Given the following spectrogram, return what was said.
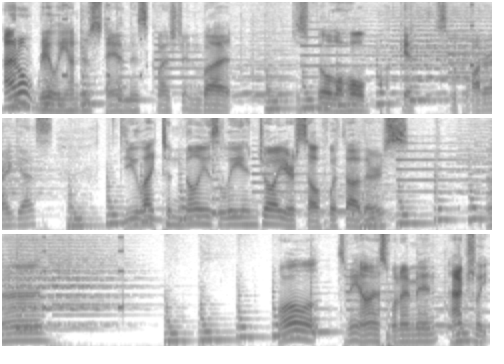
I don't really understand this question, but just fill the whole bucket with water, I guess. Do you like to noisily enjoy yourself with others? Uh, well, to be honest, when I'm in actually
